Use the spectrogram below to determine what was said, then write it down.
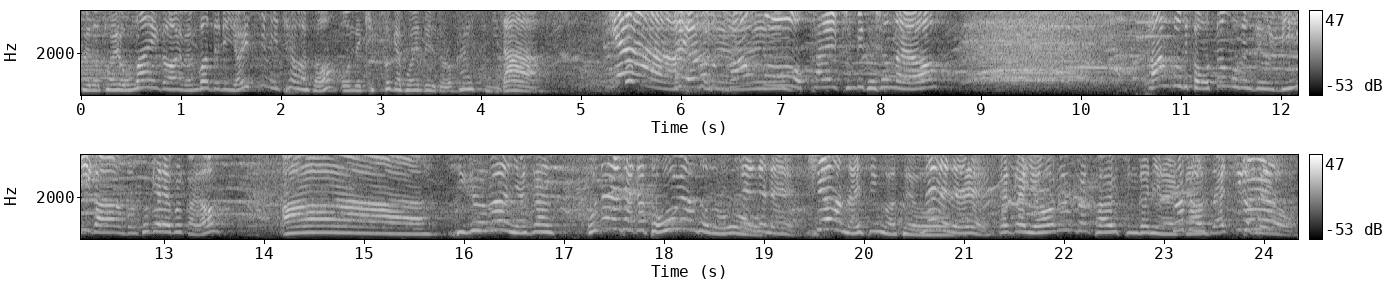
그래도 저희 오마이걸 멤버들이 열심히 채워서 오늘 기쁘게 보내드리도록 하겠습니다. 야! 네, 여러분 다음 곡갈 준비 되셨나요? 다음 곡이 또 어떤 곡인지 우리 미미가 한번 소개를 해볼까요? 아 지금은 약간 오늘은 살짝 더우면서도 네네네. 시원한 날씨인 것 같아요. 네네네. 약간 여름과 가을 중간이랄까. 그렇죠. 날씨가 그래요.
